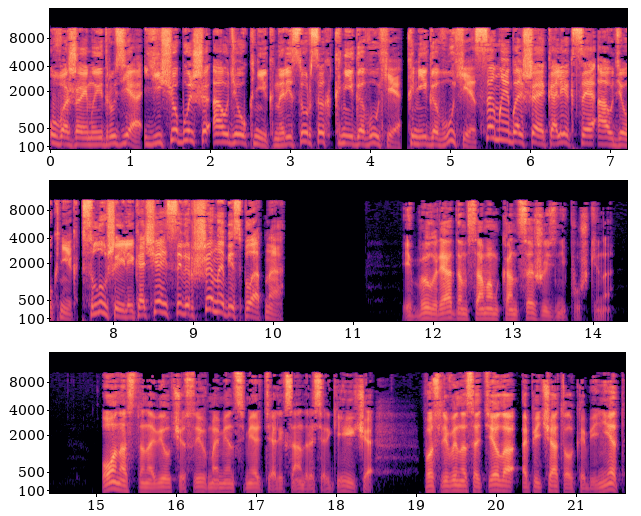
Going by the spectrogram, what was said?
Уважаемые друзья, еще больше аудиокниг на ресурсах «Книга в ухе». «Книга в ухе» — самая большая коллекция аудиокниг. Слушай или качай совершенно бесплатно и был рядом в самом конце жизни Пушкина. Он остановил часы в момент смерти Александра Сергеевича, после выноса тела опечатал кабинет,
